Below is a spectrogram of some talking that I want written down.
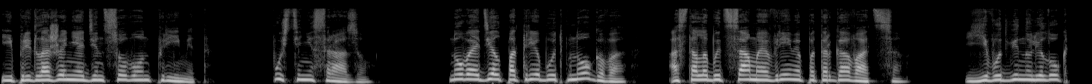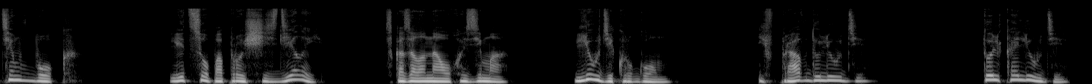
И предложение Одинцова он примет. Пусть и не сразу. Новый отдел потребует многого, а стало быть, самое время поторговаться. Его двинули локтем в бок. «Лицо попроще сделай», — сказала на ухо зима. «Люди кругом». И вправду люди. Только люди.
